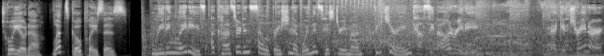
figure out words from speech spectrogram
Toyota, let's go places. Leading Ladies, a concert in celebration of Women's History Month featuring Kelsea Ballerini, Meghan Trainor,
